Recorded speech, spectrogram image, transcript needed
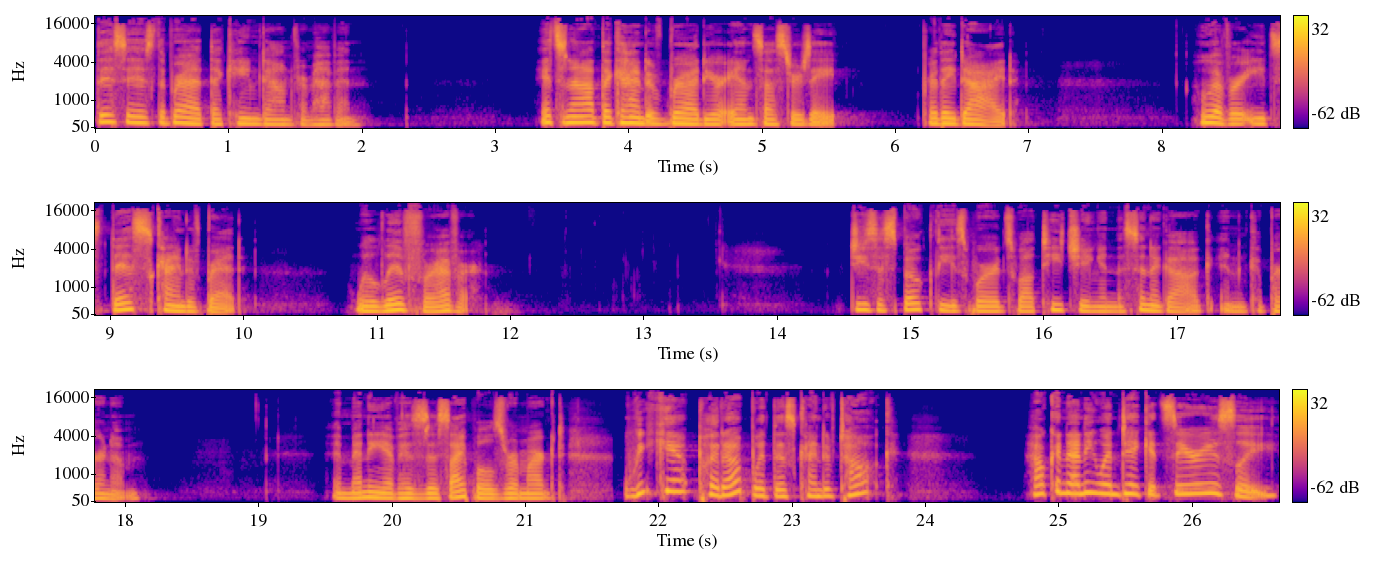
This is the bread that came down from heaven. It's not the kind of bread your ancestors ate, for they died. Whoever eats this kind of bread will live forever. Jesus spoke these words while teaching in the synagogue in Capernaum. And many of his disciples remarked, We can't put up with this kind of talk. How can anyone take it seriously?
